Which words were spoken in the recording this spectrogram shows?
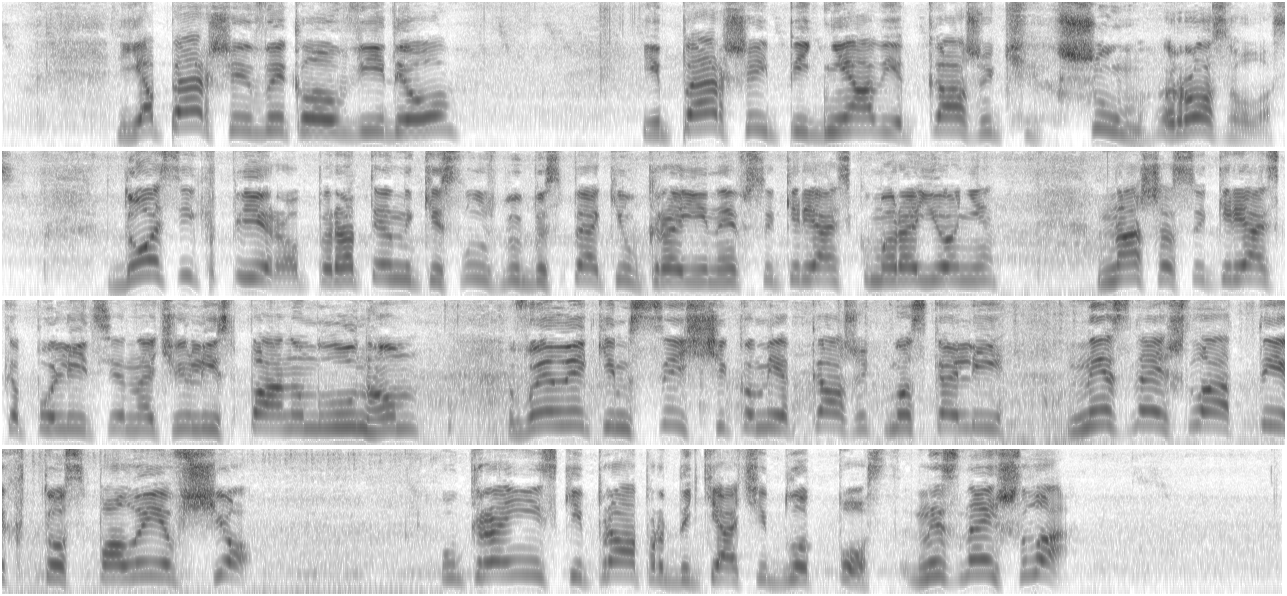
Я перший виклав відео і перший підняв, як кажуть, шум, розголос. До сих пір оперативники Служби безпеки України в Сокірянському районі, наша сокірянська поліція на чолі з паном Лунгом, великим сищиком, як кажуть москалі, не знайшла тих, хто спалив що? Український прапор дитячий блокпост. Не знайшла.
